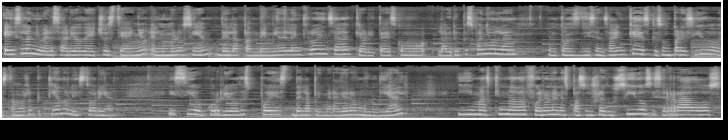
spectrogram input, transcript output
Es el aniversario, de hecho, este año, el número 100 de la pandemia de la influenza, que ahorita es como la gripe española. Entonces dicen, ¿saben qué? Es que es un parecido, estamos repitiendo la historia. Y sí, ocurrió después de la Primera Guerra Mundial y más que nada fueron en espacios reducidos y cerrados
